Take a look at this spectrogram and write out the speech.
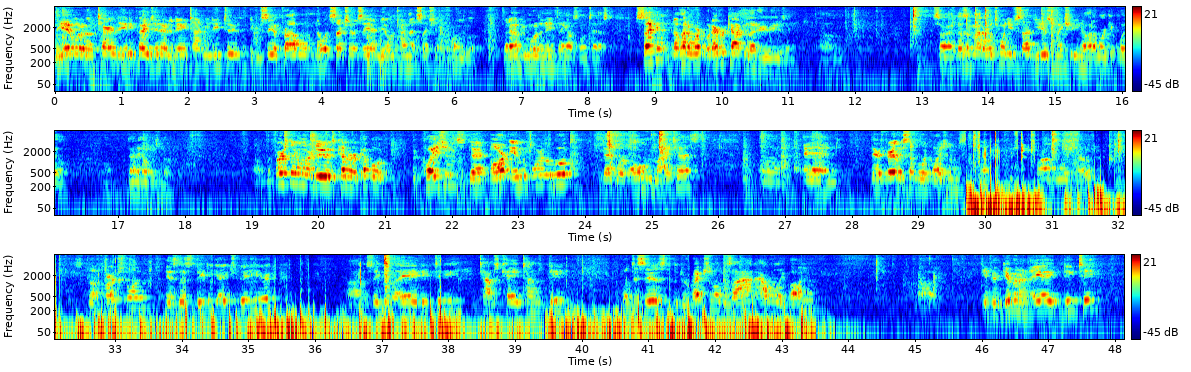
Be able to turn to any page in it at any time you need to. If you see a problem, know what section it's in, be able to turn that section in your formula. That'll help you more than anything else on the test. Second, know how to work whatever calculator you're using. Um, so it doesn't matter which one you decide to use, make sure you know how to work it well. Um, that'll help as well. Uh, the first thing I want to do is cover a couple of equations that aren't in the formula book that were on my test. Um, and they're fairly simple equations that you should probably know. The first one is this DDHD here. Um, it's equal to AADT times K times D. What this is, the directional design hourly volume. Uh, if you're given an AADT,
